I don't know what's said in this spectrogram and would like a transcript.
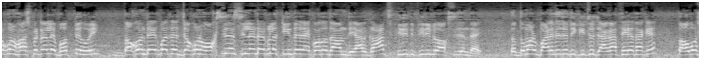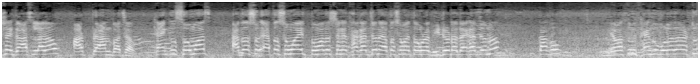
যখন হসপিটালে ভর্তি হই তখন দেখবা যে যখন অক্সিজেন সিলিন্ডারগুলো কিনতে যায় কত দাম দিয়ে আর গাছ ফ্রি ফ্রি অক্সিজেন দেয়। তো তোমার বাড়িতে যদি কিছু জায়গা থেকে থাকে তো অবশ্যই গাছ লাগাও আর প্রাণ বাঁচাও। থ্যাংক ইউ সো মাচ এত এত সময় তোমাদের সঙ্গে থাকার জন্য এত সময় তোমরা ভিডিওটা দেখার জন্য। কাকু এবার তুমি থ্যাংক ইউ বলে দাও একটু।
